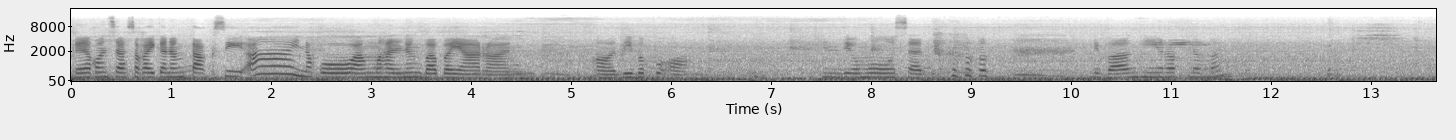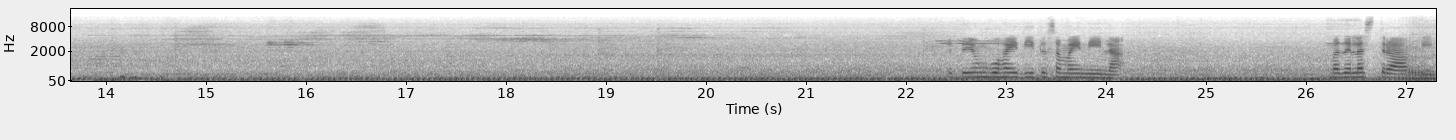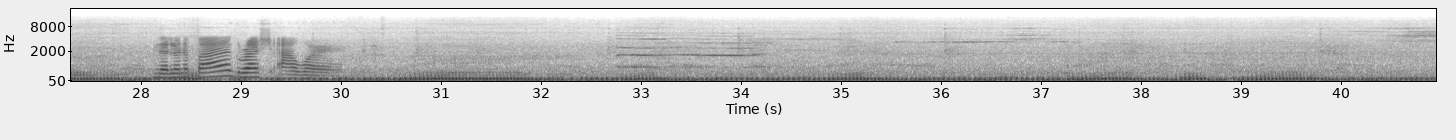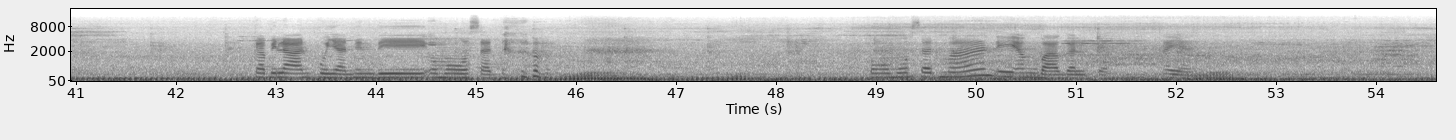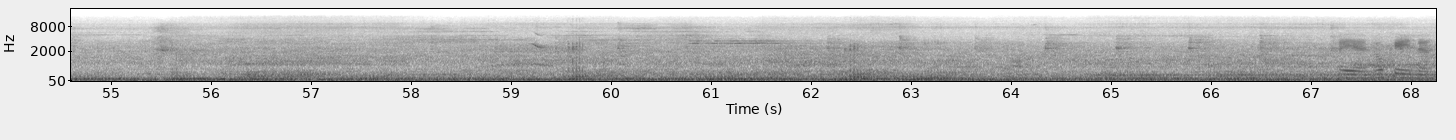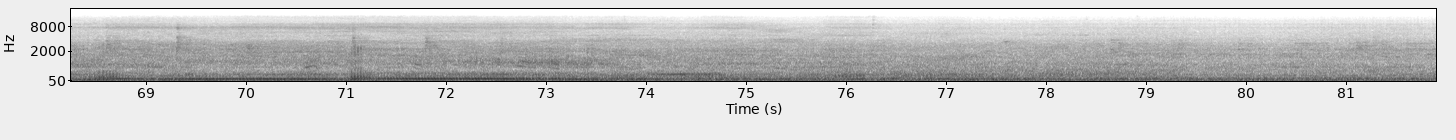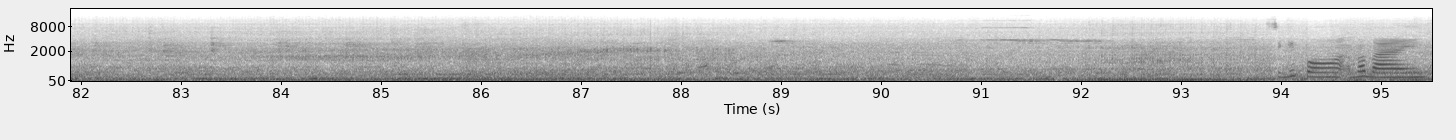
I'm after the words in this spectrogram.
Kaya kung sasakay ka ng taxi, ay nako, ang mahal ng babayaran. Oh, di ba po oh. Hindi umuusad. di ba? Ang hirap naman. Ito yung buhay dito sa Maynila. Madalas traffic. Lalo na pag rush hour. Kabilaan po yan, hindi umuusad. Kung umusad man, eh ang bagal ko. Ayan. Okay na. Sige po, bye-bye.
